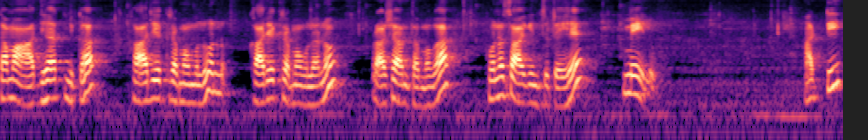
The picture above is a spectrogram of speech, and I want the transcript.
తమ ఆధ్యాత్మిక కార్యక్రమములు కార్యక్రమములను ప్రశాంతముగా కొనసాగించుటే మేలు. అట్టి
